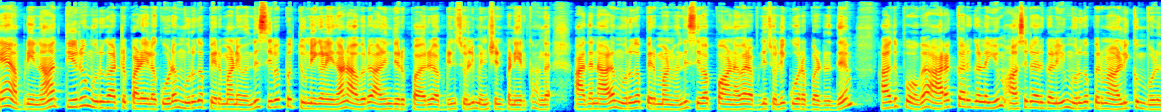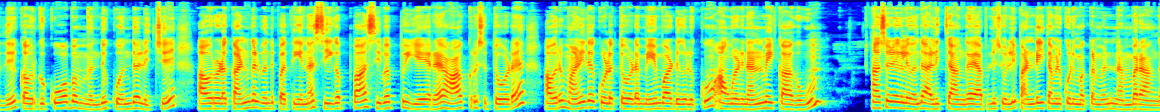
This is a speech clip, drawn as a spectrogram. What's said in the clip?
ஏன் அப்படின்னா திருமுருகாற்று படையில் கூட முருகப்பெருமானை வந்து சிவப்பு துணிகளை தான் அவர் அணிந்திருப்பார் அப்படின்னு சொல்லி மென்ஷன் பண்ணியிருக்காங்க. அதனால் முருகப்பெருமான் வந்து சிவப்பானவர் அப்படின்னு சொல்லி கூறப்படுறது. அதுபோக அரக்கர்களையும் அசுரர்களையும் முருகப்பெருமான் அழிக்கும் பொழுது அவருக்கு கோபம் வந்து கொந்தளித்து அவரோட கண்கள் வந்து பார்த்திங்கன்னா சிகப்பாக சிவப்பு ஏற ஆக்ரோஷத்தோட அவர் மனித குலத்தோட மேம்பாடுகளுக்கும் அவங்களுடைய நன்மைக்காகவும் அசுரர்களை வந்து அழித்தாங்க அப்படின்னு சொல்லி பண்டைய தமிழ் குடி மக்கள் வந்து நம்புகிறாங்க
